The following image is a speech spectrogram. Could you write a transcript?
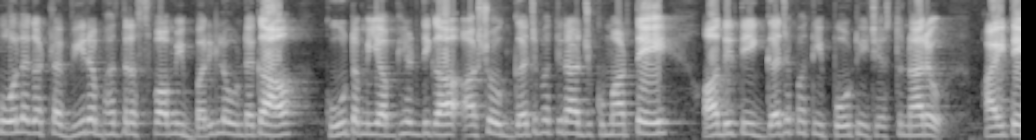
కోలగట్ల వీరభద్రస్వామి బరిలో ఉండగా కూటమి అభ్యర్థిగా అశోక్ గజపతిరాజు కుమార్తె అదితి గజపతి పోటీ చేస్తున్నారు. అయితే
